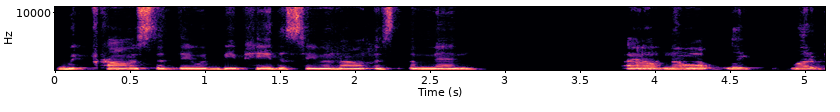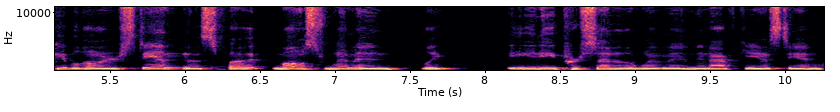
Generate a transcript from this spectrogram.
we promised that they would be paid the same amount as the men. I don't know, like a lot of people don't understand this, but most women, like 80% of the women in Afghanistan,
